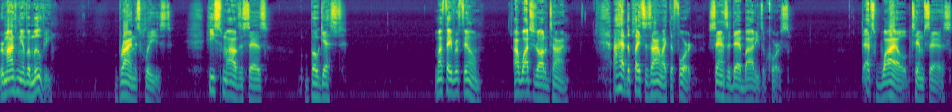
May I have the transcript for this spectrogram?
Reminds me of a movie. Brian is pleased. He smiles and says, Beau Geste. My favorite film. I watch it all the time. I had the place designed like the fort, sans the dead bodies, of course. That's wild, Tim says.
